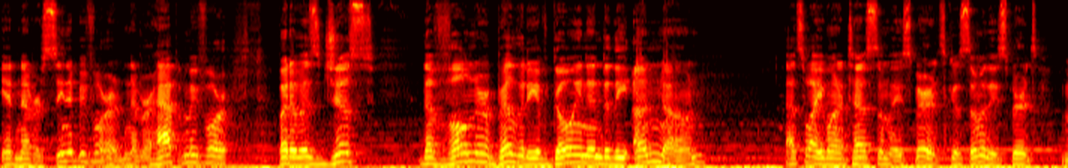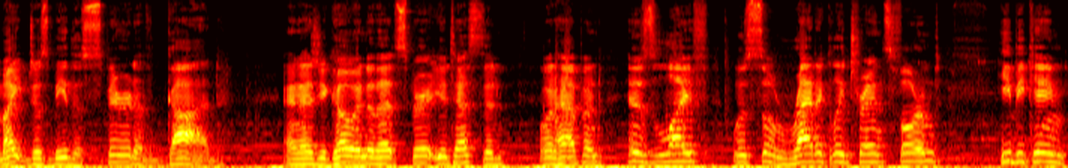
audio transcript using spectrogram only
He had never seen it before, it had never happened before, but it was just the vulnerability of going into the unknown. That's why you want to test some of these spirits, because some of these spirits might just be the Spirit of God. And as you go into that spirit you tested, what happened? His life was so radically transformed. He became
